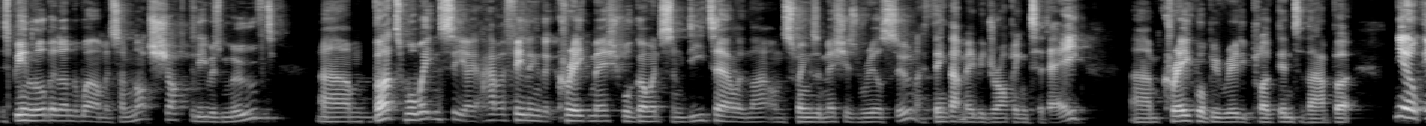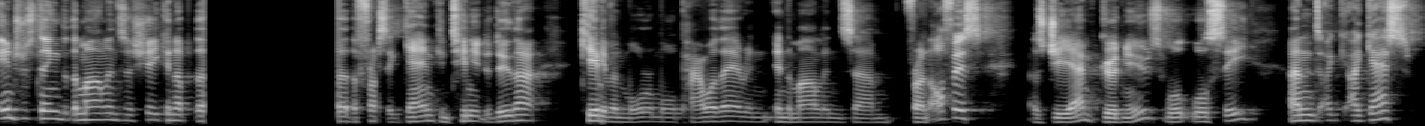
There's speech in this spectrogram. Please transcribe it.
It's been a little bit underwhelming. So I'm not shocked that he was moved. Mm. Um, but we'll wait and see. I have a feeling that Craig Mish will go into some detail in that on Swings and Mishes real soon. I think that may be dropping today. Um, Craig will be really plugged into that. But, you know, interesting that the Marlins are shaking up the, the fronts again, continue to do that. Kim even more and more power there in, in the Marlins um, front office as GM. Good news. We'll we'll see. And I, I, guess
